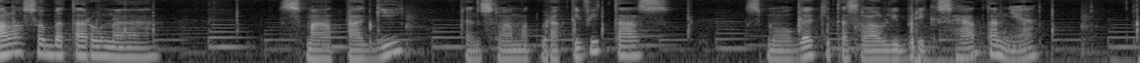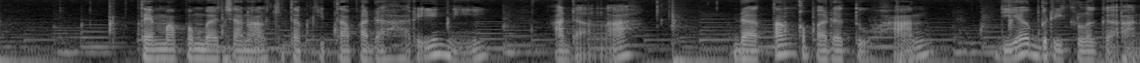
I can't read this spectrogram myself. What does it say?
Halo Sobat Taruna, semangat pagi dan selamat beraktivitas. Semoga kita selalu diberi kesehatan ya. Tema pembacaan Alkitab kita pada hari ini adalah Datang kepada Tuhan, Dia beri kelegaan.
